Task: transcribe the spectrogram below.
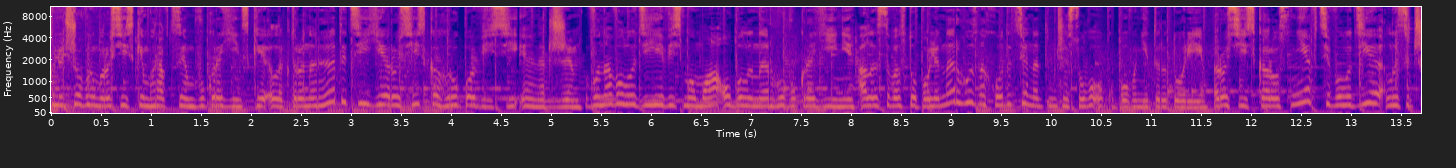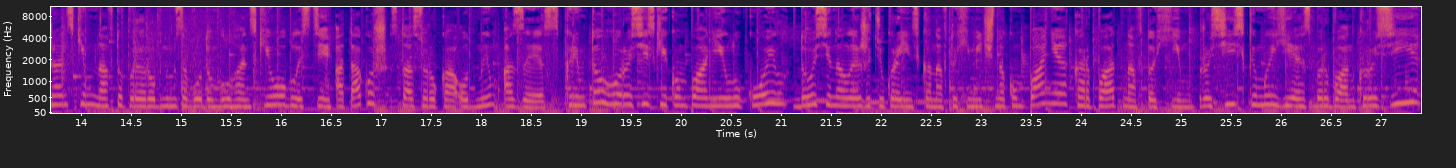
Ключовим російським гравцем в українській електроенергетиці є російська група VC Energy. Вона володіє вісьмома обленерго в Україні, але Севастополь-Енерго знаходиться на тимчасово окупованій території. Російська Роснефть володіє Лисичанським нафтопереробним заводом в Луганській області, а також 141 АЗС. Крім того, російській компанії Лукойл досі належить українська нафтохімічна компанія Карпат Нафтохім. Російськими є Сбербанк Росії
